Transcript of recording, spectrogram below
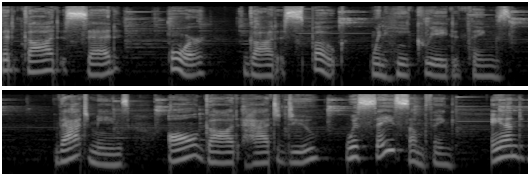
that God said or God spoke when he created things. That means all God had to do was say something, and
